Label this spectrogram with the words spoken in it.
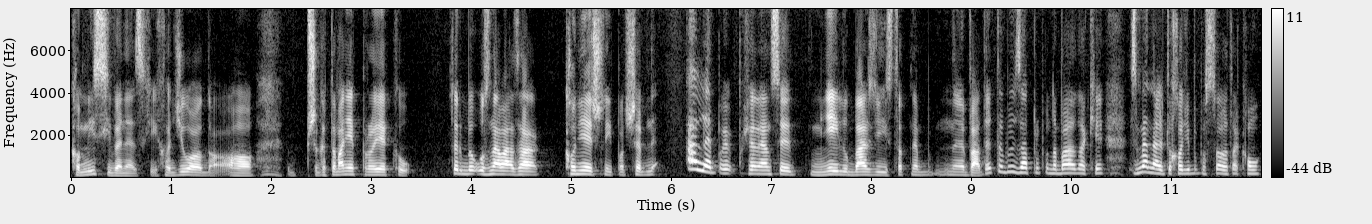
Komisji Weneckiej chodziło do, o przygotowanie projektu, który by uznała za konieczny i potrzebny, ale po- posiadający mniej lub bardziej istotne wady, to by zaproponowała takie zmiany. Ale tu chodzi po prostu o taką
